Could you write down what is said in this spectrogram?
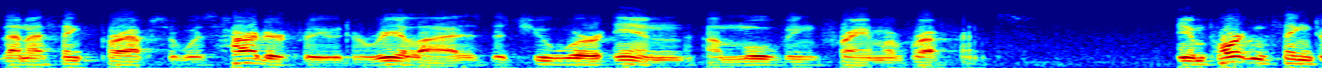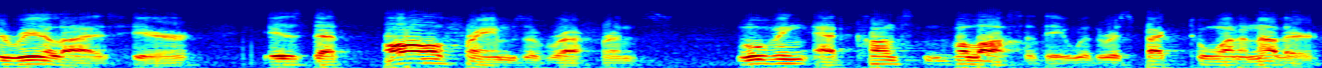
then I think perhaps it was harder for you to realize that you were in a moving frame of reference. The important thing to realize here is that all frames of reference moving at constant velocity with respect to one another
